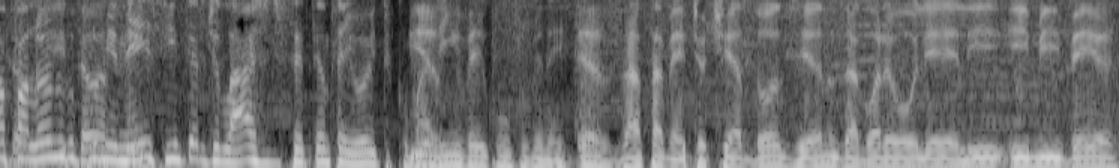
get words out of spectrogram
então- falando do então, Fluminense Inter de Laje de 78, que o Isso. Marinho veio com o Fluminense. assim, exatamente, eu tinha 12 anos, agora eu olhei ali e me veio,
